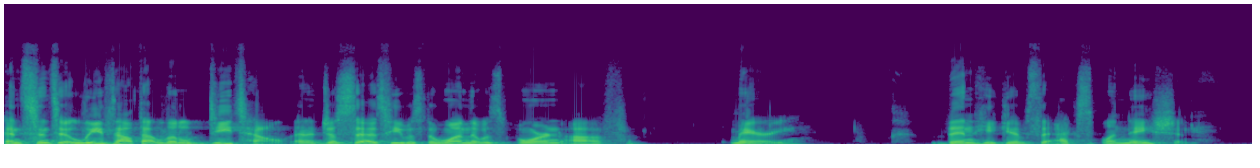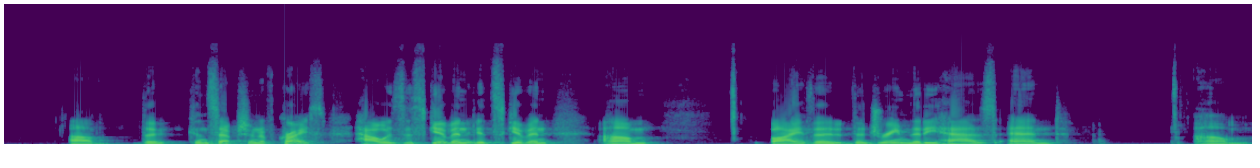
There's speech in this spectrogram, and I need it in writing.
And since it leaves out that little detail, and it just says he was the one that was born of Mary, then he gives the explanation of the conception of Christ. How is this given? It's given um, by the, the dream that he has and um,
